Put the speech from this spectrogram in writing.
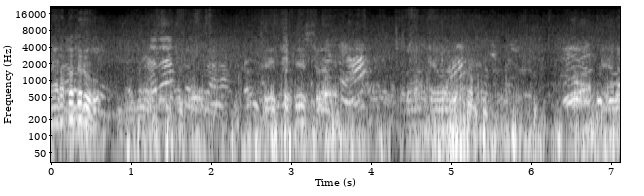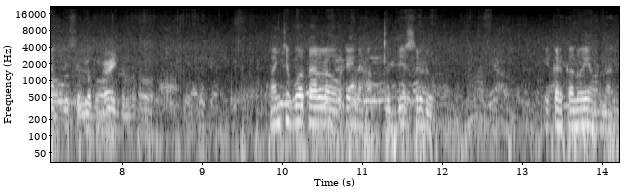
నడపదురు. శ్రీ పృథ్వీశ్వర పంచభూతాల్లో ఒకటైన బుద్ధేశ్వరుడు ఇక్కడ కలువై ఉన్నారు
